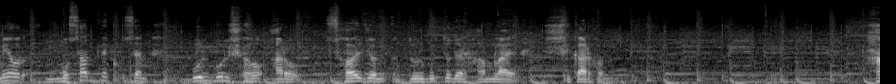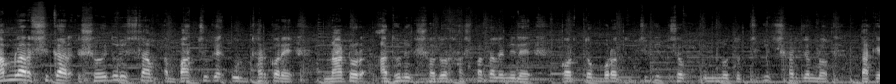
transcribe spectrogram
মেয়র মোসাদ্দেক হোসেন বুলবুল সহ আরও ছয়জন দুর্বৃত্তদের হামলায় শিকার হন। হামলার শিকার শহীদুল ইসলাম বাচ্চুকে উদ্ধার করে নাটোর আধুনিক সদর হাসপাতালে নিলে কর্তব্যরত চিকিৎসক উন্নত চিকিৎসার জন্য তাকে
